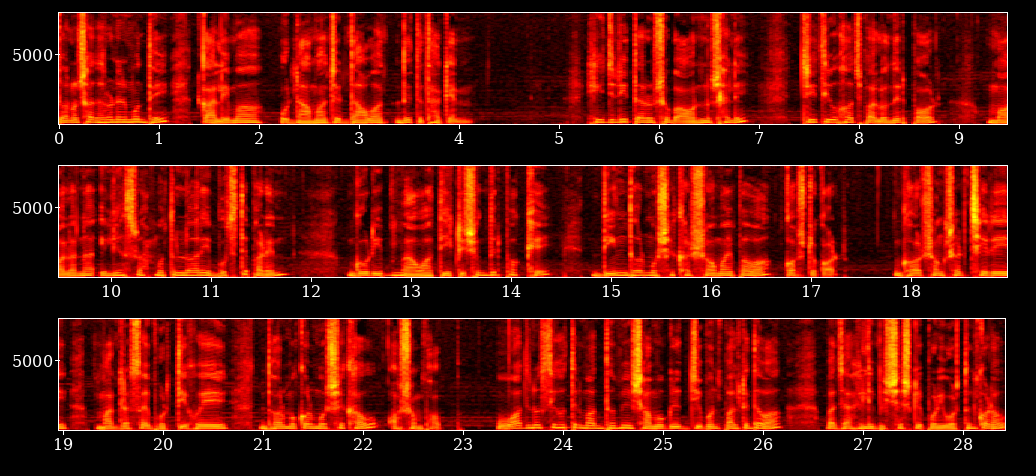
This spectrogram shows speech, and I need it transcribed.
জনসাধারণের মধ্যে কালেমা ও নামাজের দাওয়াত দিতে থাকেন। হিজড়ি তেরোশো বাউন্ন সালে তৃতীয় হজ পালনের পর মাওলানা ইলিয়াস রহমতুল্লাহ আলী বুঝতে পারেন, গরিব মাওয়াতি কৃষকদের পক্ষে দিন ধর্ম শেখার সময় পাওয়া কষ্টকর। ঘর সংসার ছেড়ে মাদ্রাসায় ভর্তি হয়ে ধর্মকর্ম শেখাও অসম্ভব। ওয়াজ নসিহতের মাধ্যমে সামগ্রিক জীবন পাল্টে দেওয়া বা জাহিলি বিশ্বাসকে পরিবর্তন করাও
